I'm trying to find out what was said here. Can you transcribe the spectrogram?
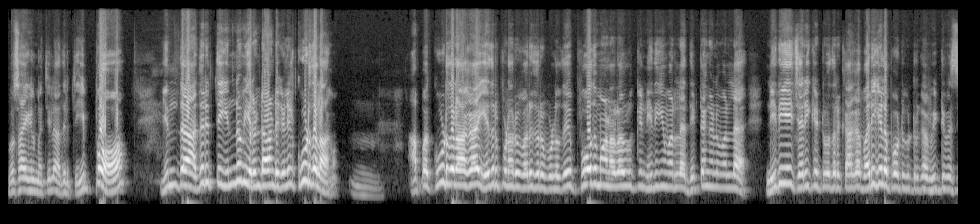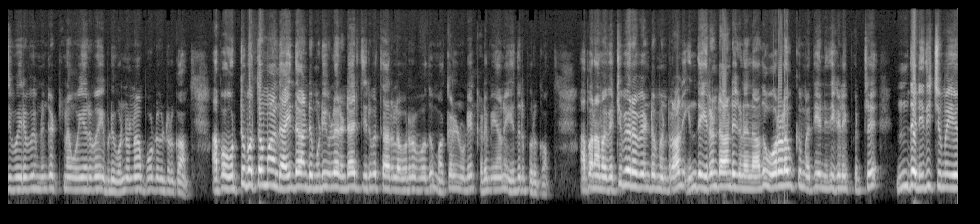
விவசாயிகள் மத்தியில் அதிருப்தி. இப்போது இந்த அதிருப்தி இன்னும் இரண்டு ஆண்டுகளில் கூடுதலாகும். அப்போ கூடுதலாக எதிர்ப்புணர்வு வருகிற பொழுது போதுமான அளவுக்கு நிதியும் வரல திட்டங்களும் வரல. நிதியை சரி கட்டுவதற்காக வரிகளை போட்டுக்கிட்டு இருக்கோம். வீட்டு வசதி உயர்வு மின்கட்டண உயர்வு இப்படி ஒன்றுனா போட்டுக்கிட்டு இருக்கோம். அப்போ ஒட்டுமொத்தமாக அந்த ஐந்தாண்டு முடிவில் ரெண்டாயிரத்தி இருபத்தாறில் வர்ற போது மக்களினுடைய கடுமையான எதிர்ப்பு இருக்கும். அப்போ நாம் வெற்றி பெற வேண்டும் என்றால் இந்த இரண்டு ஆண்டுகளிலாவது ஓரளவுக்கு மத்திய நிதிகளை பெற்று இந்த நிதிச்சுமையை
